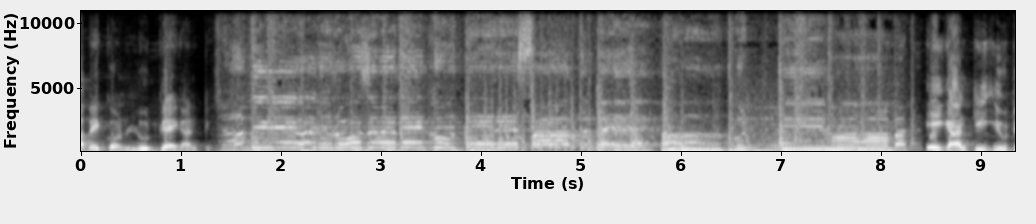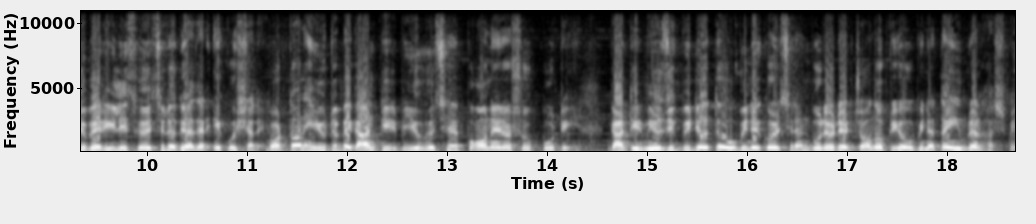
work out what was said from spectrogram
আবেগগণ লুটগায় গানটি। এই গানটি ইউটিউবে রিলিজ হয়েছিল দু হাজার একুশ সালে। বর্তমানে ইউটিউবে গানটির ভিউ হয়েছে পনেরোশো কোটি। গানটির মিউজিক ভিডিওতে অভিনয় করেছিলেন বলিউডের জনপ্রিয় অভিনেতা ইমরান হাসমি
